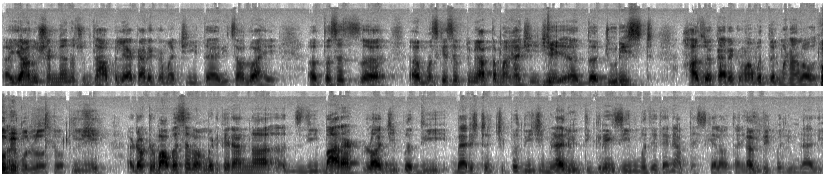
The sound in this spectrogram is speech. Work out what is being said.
या अनुषंगानं सुद्धा आपल्या कार्यक्रमाची तयारी चालू आहे. तसंच मस्के साहेब तुम्ही आता मगाशी जे द ज्युरिस्ट हा जो कार्यक्रमाबद्दल म्हणाला होता मी बोललो होतो की डॉक्टर बाबासाहेब आंबेडकर यांना जी बारा लॉ जी पदवी बॅरिस्टरची पदवी जी मिळाली होती ग्रेज इनमध्ये त्याने अभ्यास केला होता आणि ती पदवी मिळाली.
